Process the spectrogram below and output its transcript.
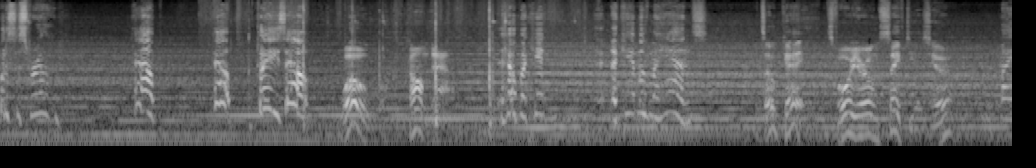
What is this room? Help! Help! Please help! Whoa! Calm down. Help! I can't. I can't move my hands. It's okay. It's for your own safety, Monsieur. My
